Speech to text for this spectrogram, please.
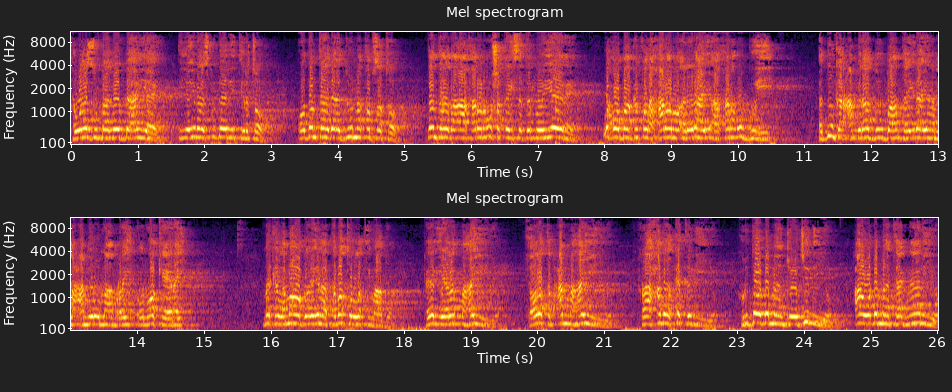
tawaasun baa loo baahan yahay iyo inaad isku dheeli tirto oo dantaada adduunna qabsato dantaada aakharana u shaqaysata mooyeene wax walbaan ka faraxalanoo aleelaha iyo aakharan u gu'i adduunkan camilaad bay u baahan tahay ilaahayna la camiluna amray oo noo keenay marka lama ogolo inaad tabatul la timaado reer yeelan mahay iyo xoolo tabcan mahay iyo raaxada ka tegi iyo hurdoo dhammaan joojin iyo caawo dhammaan taagnaan iyo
